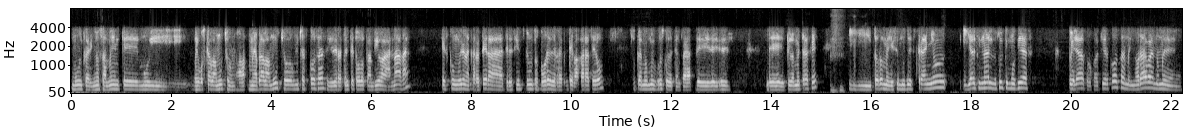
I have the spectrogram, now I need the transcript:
muy cariñosamente, muy me buscaba mucho, me hablaba mucho, muchas cosas, y de repente todo cambió a nada es como ir en la carretera a 300 kilómetros por hora y de repente bajar a cero. Es un cambio muy brusco de, temperatura de, de, de kilometraje y todo me hizo muy extraño y ya al final los últimos días peleaba por cualquier cosa, me ignoraba, no me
